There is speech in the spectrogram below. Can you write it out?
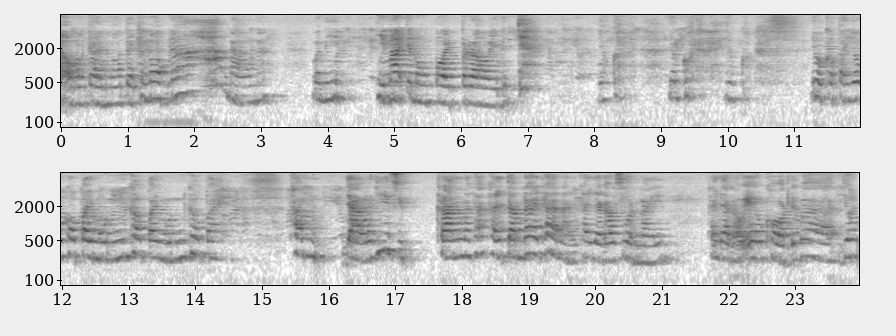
ค่ะออกกำลังกายมันร้อนแต่ข้างนอกหนาวหนาวนะ วันนี้หิ มะจะลงปล่อยปล่อยนะจ๊ะยกก่อนยกก่อนยกก่อนโยกเข้าไปโยกเข้าไปหมุนเข้าไปหมุนเข้าไปทำอย่างละยี่สิบครั้งนะคะ ใครจำได้ท่าไหน ใครอยากเอาส่วนไหน ใครอยากเอาเอวคอร์ดหรือว่ายก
